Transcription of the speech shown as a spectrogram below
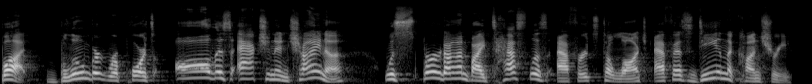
But Bloomberg reports all this action in China was spurred on by Tesla's efforts to launch FSD in the country,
